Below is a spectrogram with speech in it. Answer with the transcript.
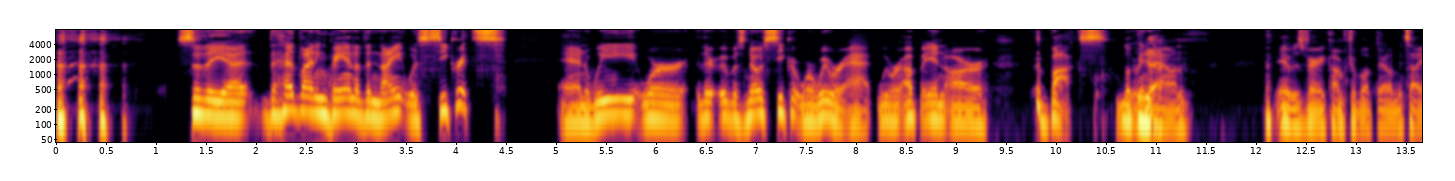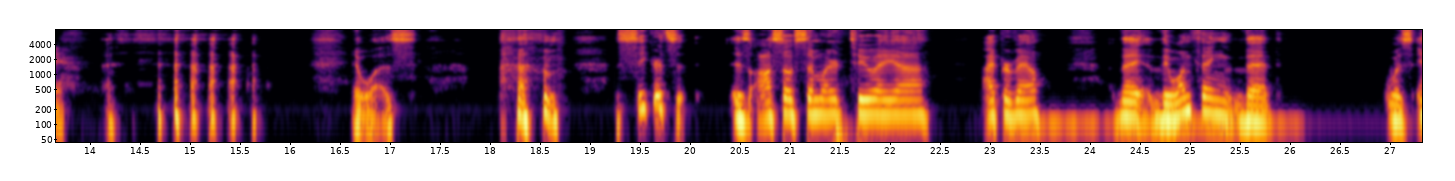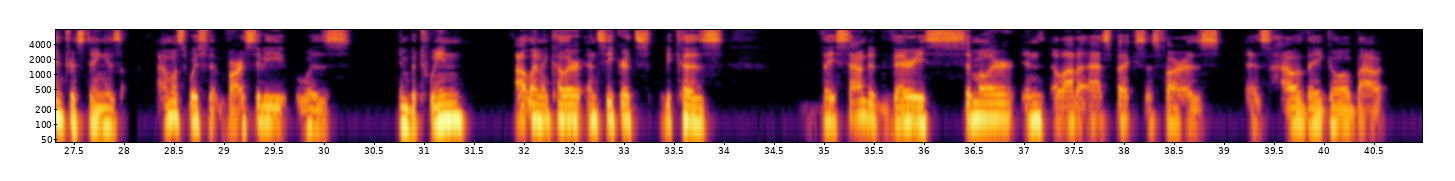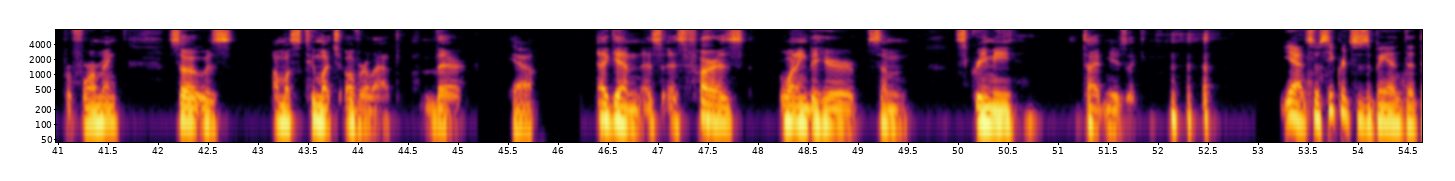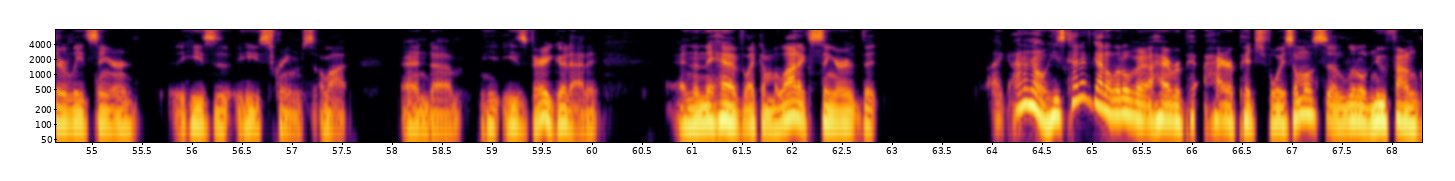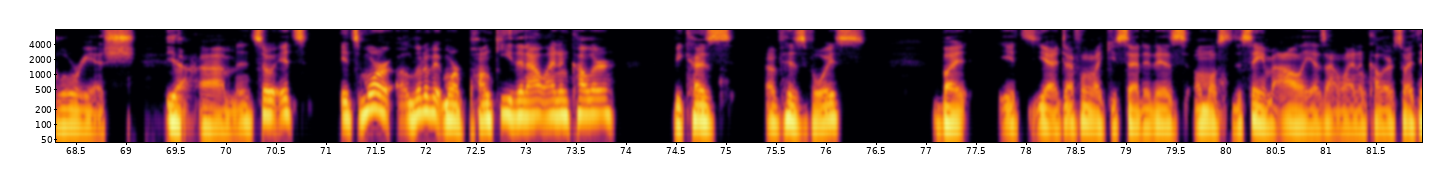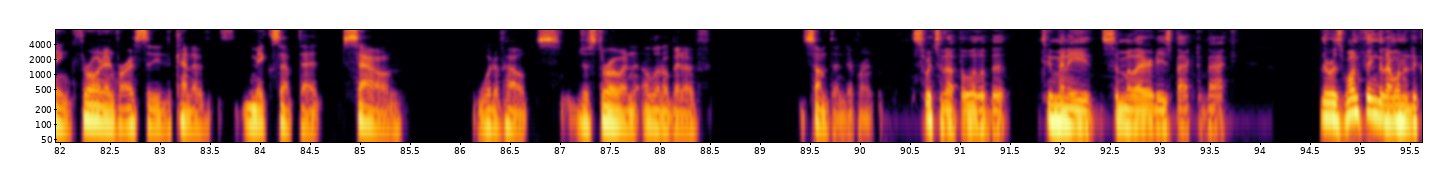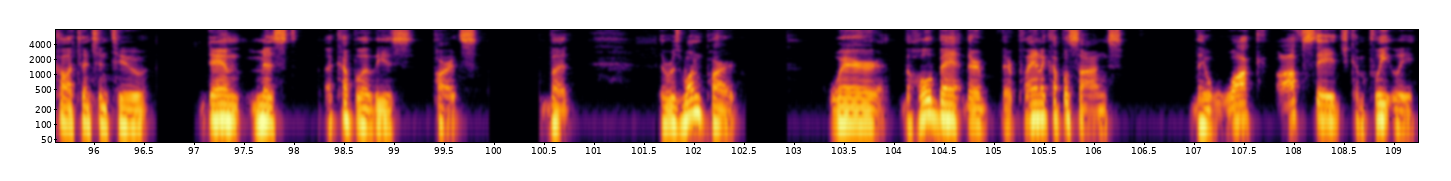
So the uh, the headlining band of the night was Secrets, and we were there. It was no secret where we were at. We were up in our box, looking Yeah. down. It was very comfortable up there. Let me tell you. it was um, secrets is also similar to a uh, i prevail the the one thing that was interesting is i almost wish that varsity was in between outline in color and secrets because they sounded very similar in a lot of aspects as far as as how they go about performing. So it was almost too much overlap there. Yeah. Again, as as far as wanting to hear some screamy type music. Yeah, so Secrets is a band that their lead singer he's he screams a lot, and um, he, he's very good at it. And then they have like a melodic singer that, like I don't know, he's kind of got a little bit of higher higher pitched voice, almost a little newfound glory ish. Yeah. Um, and so it's it's more a little bit more punky than Outline in Color because of his voice, but it's yeah, definitely like you said, it is almost the same alley as Outline in Color. So I think throwing in Varsity to kind of mix up that sound would have helped. Just throw in a little bit of something different. Switch it up a little bit. Too many similarities back to back. There was one thing that I wanted to call attention to. Dan missed a couple of these parts, but there was one part where the whole band they're they're playing a couple songs they walk off stage completely.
